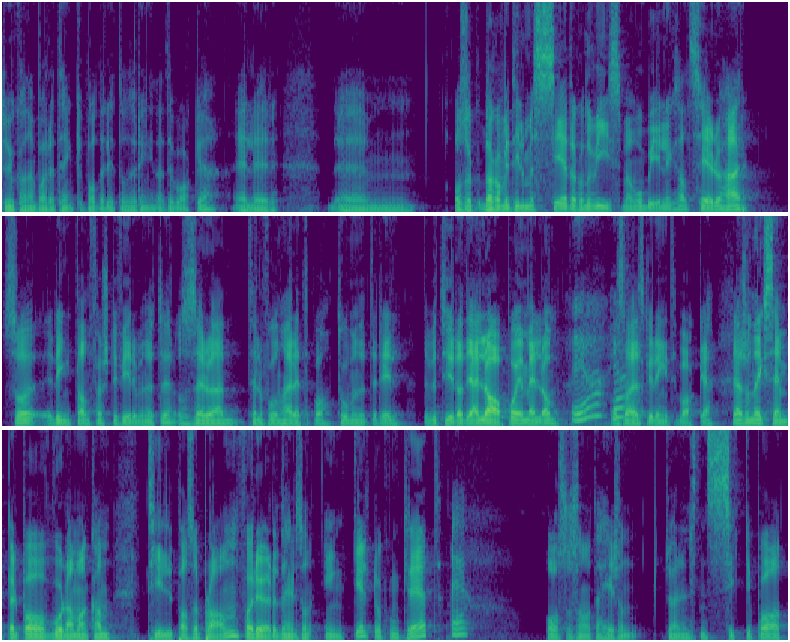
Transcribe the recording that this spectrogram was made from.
Du, kan jeg bare tenke på det litt og ringe deg tilbake? Eller um, Og så Da kan vi til og med se, da kan du vise meg mobilen. ikke sant? Ser du her? Så ringte han først i fire minutter, og så ser du en telefon her etterpå. To minutter til. Det betyr at jeg la på imellom, Ja, og ja. sa jeg skulle ringe tilbake. Det er sånn eksempel på hvordan man kan tilpasse planen for å gjøre det helt sånn enkelt og konkret. Ja. Også sånn at det er helt sånn, du er nesten sikker på at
